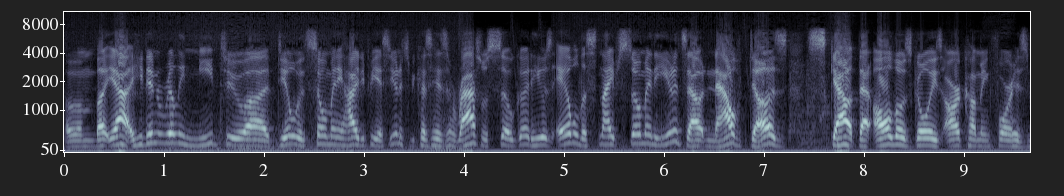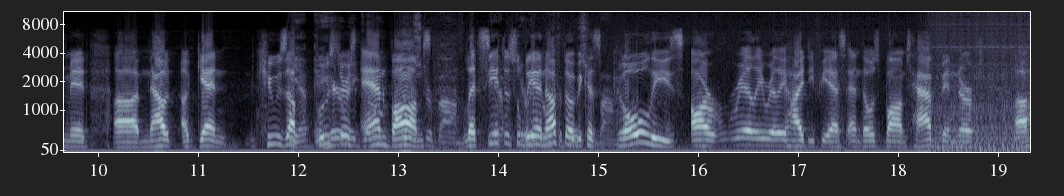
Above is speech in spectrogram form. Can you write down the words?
Um, but yeah, he didn't really need to uh, deal with so many high DPS units because his harass was so good. He was able to snipe so many units out, now does scout that all those goalies are coming for his mid. Uh, now, again, queues up Yep, boosters go, and bombs. booster bomb. Let's see if this will be enough though, because bomb. goalies are really, really high DPS, and those bombs have been nerfed uh,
